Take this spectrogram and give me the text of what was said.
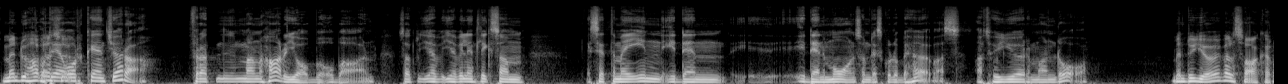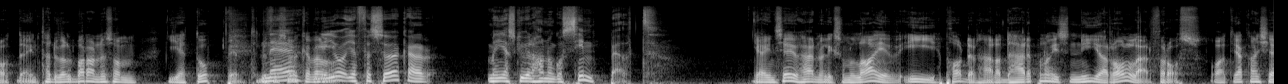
Men du har Och det så... orkar jag inte göra. För att man har jobb och barn. Så att jag, jag vill inte liksom sätta mig in i den, i den mån som det skulle behövas. Att hur gör man då? Men du gör väl saker åt det? Inte har du väl bara nu som gett upp det? Du Nej, försöker väl... jag, jag försöker, men jag skulle vilja ha något simpelt. Jag inser ju här nu liksom live i podden här att det här är på något vis nya roller för oss. Och att jag kanske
